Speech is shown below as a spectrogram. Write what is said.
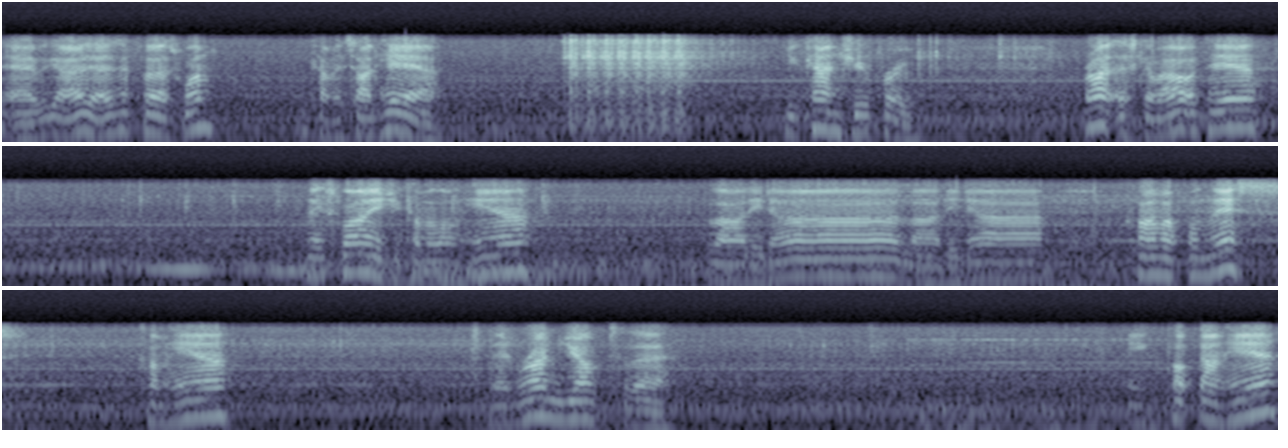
there we go, there's the first one. Come inside here. You can shoot through. Right, let's go out of here. Next one is you come along here. La-di-da, la-di-da. Climb up on this. Come here. Then run, jump to there. And You can pop down here.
